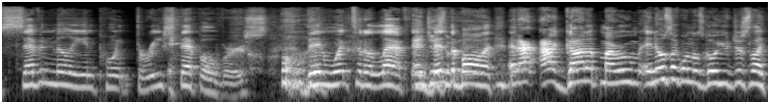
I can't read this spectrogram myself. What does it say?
seven million point three step overs, oh then went to the left and, And just- bent the ball, in, and I, I got up my room, and it was like one of those goals. You're just like,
